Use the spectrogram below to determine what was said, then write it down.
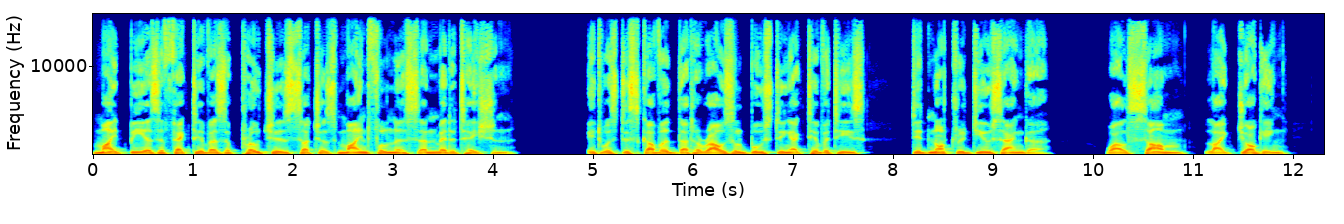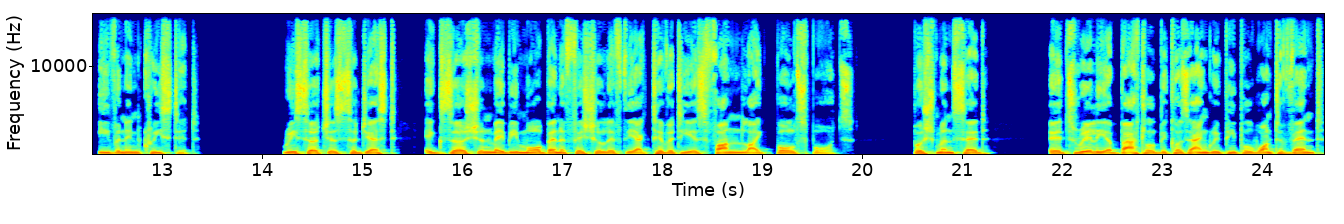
might be as effective as approaches such as mindfulness and meditation it was discovered that arousal-boosting activities did not reduce anger, while some, like jogging, even increased it. Researchers suggest exertion may be more beneficial if the activity is fun, like ball sports. Bushman said, It's really a battle because angry people want to vent,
